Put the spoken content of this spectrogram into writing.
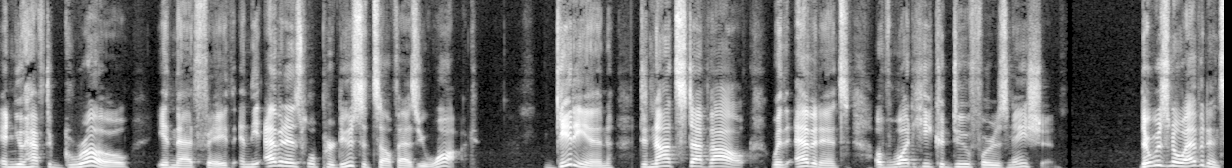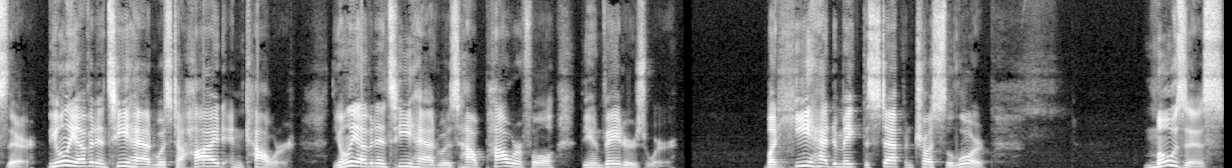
And you have to grow in that faith, and the evidence will produce itself as you walk. Gideon did not step out with evidence of what he could do for his nation. There was no evidence there. The only evidence he had was to hide and cower. The only evidence he had was how powerful the invaders were. But he had to make the step and trust the Lord. Moses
